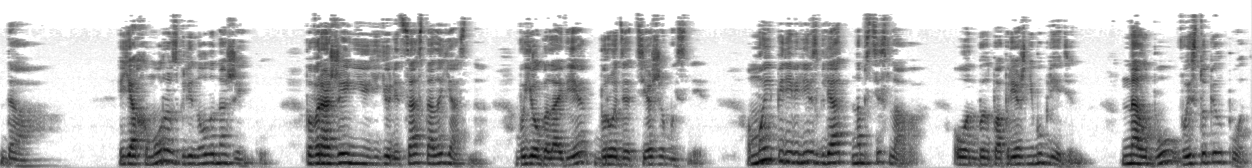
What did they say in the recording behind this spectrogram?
Да. Я хмуро взглянула на Женьку. По выражению ее лица стало ясно. В ее голове бродят те же мысли. Мы перевели взгляд на Мстислава. Он был по-прежнему бледен. На лбу выступил пот.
